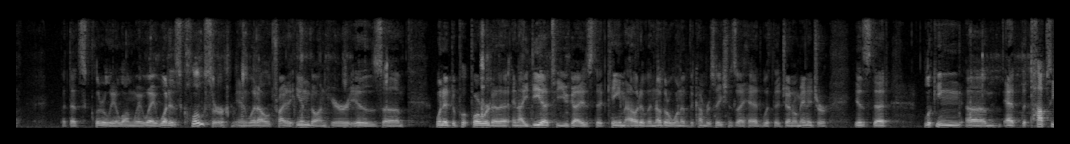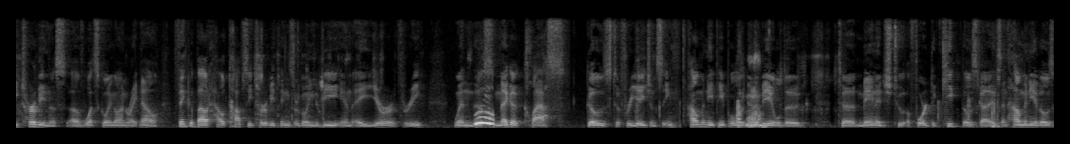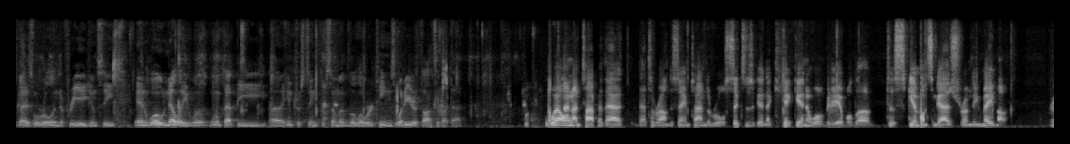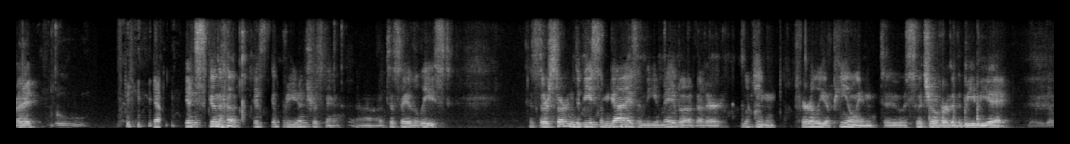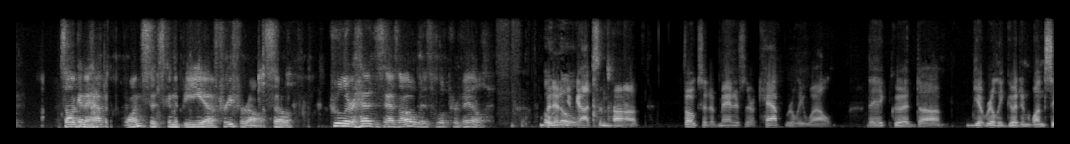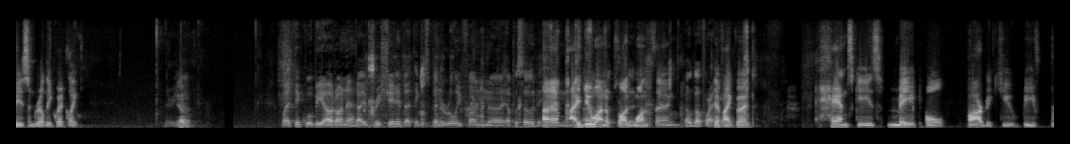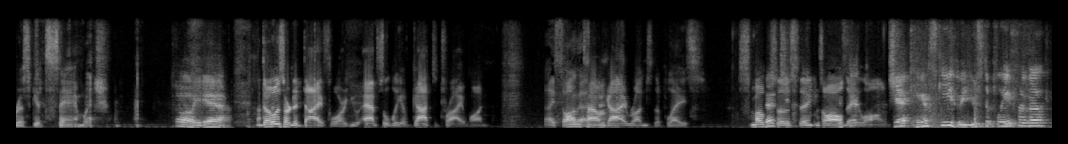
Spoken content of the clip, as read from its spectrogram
but that's clearly a long way away. What is closer, and what I'll try to end on here, is uh, wanted to put forward a, an idea to you guys that came out of another one of the conversations I had with the general manager. Is that looking um, at the topsy turviness of what's going on right now? Think about how topsy turvy things are going to be in a year or three when this Woo! mega class goes to free agency. How many people are going to be able to to manage to afford to keep those guys, and how many of those guys will roll into free agency? And whoa, Nelly, well, won't that be uh, interesting for some of the lower teams? What are your thoughts about that? Well, and on top of that, that's around the same time the Rule Six is going to kick in, and we'll be able to to skim some guys from the UMABA. Right. Ooh. yeah, it's gonna it's gonna be interesting uh, to say the least, because there's starting to be some guys in the UMABA that are looking fairly appealing to switch over to the BBA. There you go. It's all going to happen once. It's going to be a free for all. So cooler heads, as always, will prevail. but oh, if no. you've got some uh, folks that have managed their cap really well, they could uh, get really good in one season really quickly. There you yep. go. Well, I think we'll be out on that. I appreciate it. I think it's been a really fun uh, episode. Uh, and, uh, I do uh, want to plug one thing. Oh, go for it. If I could. Hansky's maple barbecue beef brisket sandwich. Oh yeah, those are to die for. You absolutely have got to try one. I saw Hometown that. guy runs the place. Smokes those things all day long. Jack Hansky, who used to play for the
